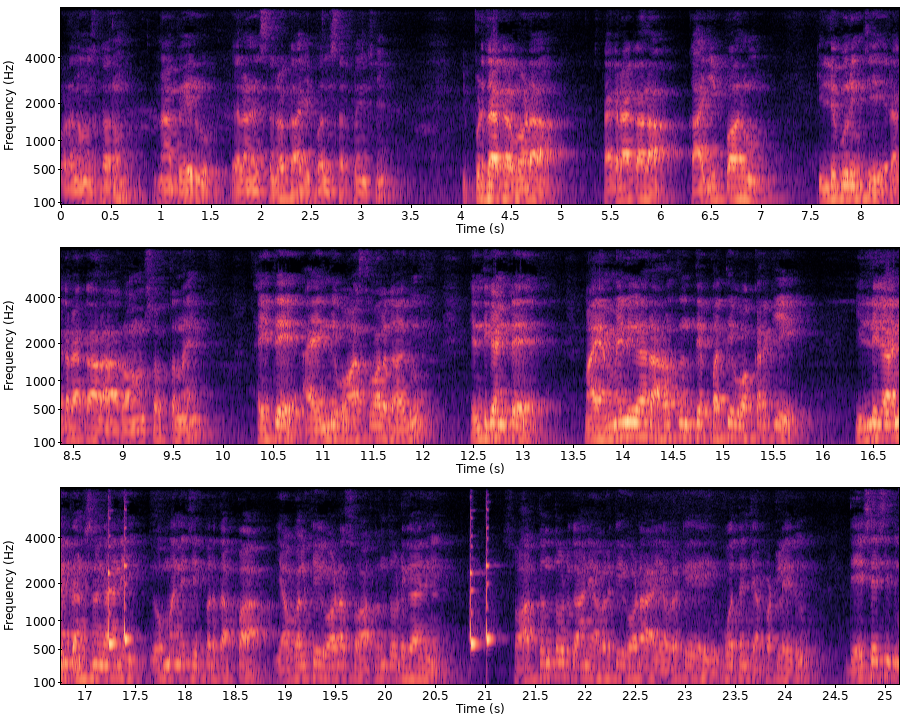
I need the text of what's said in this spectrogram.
కూడా నమస్కారం. నా పేరు ఎలా వెలనేశ్వరరావు కాజీపాలెం సర్పంచ్. ఇప్పటిదాకా కూడా రకరకాల కాజీపాలెం ఇల్లు గురించి రకరకాల రోమన్స్ వస్తున్నాయి. అయితే అవన్నీ వాస్తవాలు కాదు. ఎందుకంటే మా ఎమ్మెల్యే గారు అర్హత ఉంటే ప్రతి ఒక్కరికి ఇల్లు కానీ పెన్షన్ కానీ ఇవ్వమని చెప్పారు తప్ప ఎవరికి కూడా స్వార్థంతో కానీ స్వార్థంతో కానీ ఎవరికి కూడా ఎవరికి ఇవ్వద్దని చెప్పట్లేదు. దయచేసి ఇది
